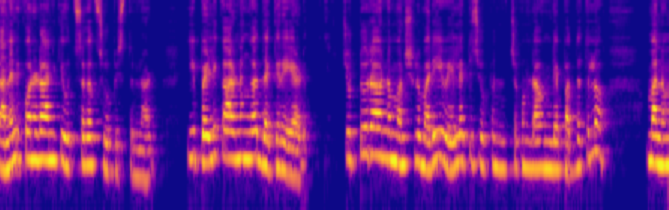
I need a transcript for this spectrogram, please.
తనని కొనడానికి ఉత్సుకత చూపిస్తున్నాడు. ఈ పెళ్ళి కారణంగా దగ్గరయ్యాడు. చుట్టూరా ఉన్న మనుషులు మరీ వేలెత్తి చూపించకుండా ఉండే పద్ధతిలో మనం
